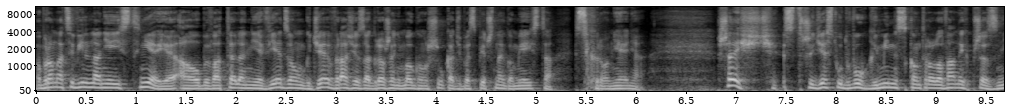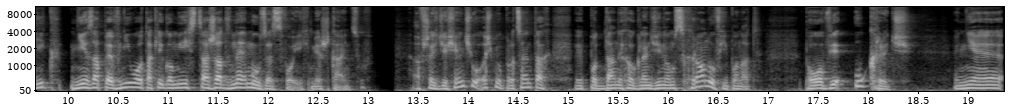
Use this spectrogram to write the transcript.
Obrona cywilna nie istnieje, a obywatele nie wiedzą, gdzie w razie zagrożeń mogą szukać bezpiecznego miejsca schronienia. 6 z 32 gmin skontrolowanych przez NIK nie zapewniło takiego miejsca żadnemu ze swoich mieszkańców, a w 68% poddanych oględzinom schronów i ponad połowie ukryć nie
